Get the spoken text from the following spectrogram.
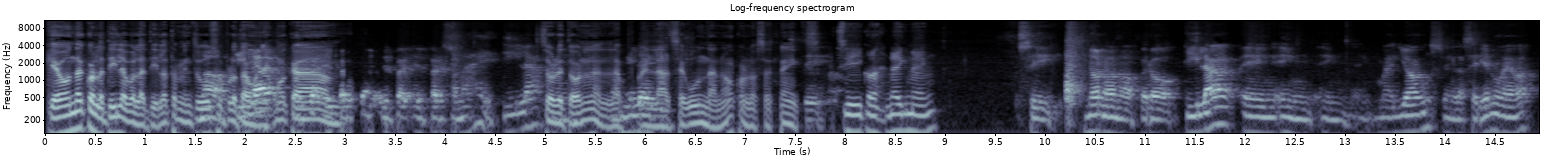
¿Qué onda con la Tila? Pues la Tila también tuvo su protagonismo acá. El, personaje de Tila. Sobre todo en la, segunda, ¿no? Con los Snakes. Sí, con los Snake Men. Sí, no, no, no, pero Tila en, en, en, Mike Jones, en la serie nueva,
